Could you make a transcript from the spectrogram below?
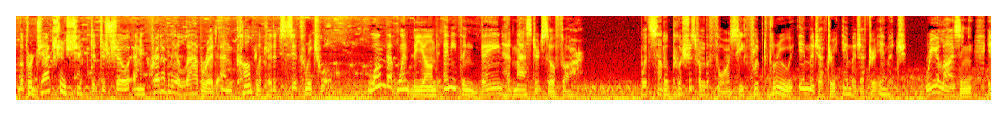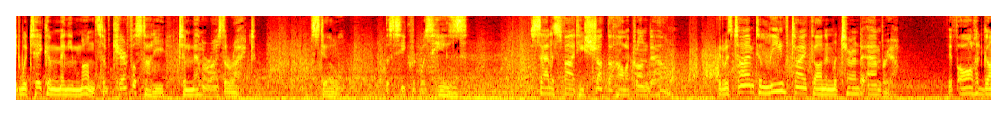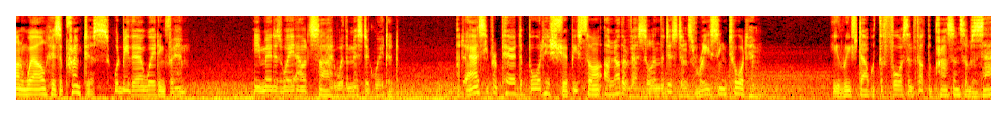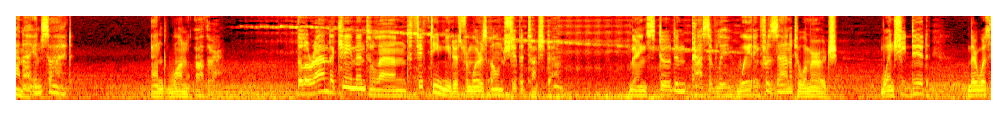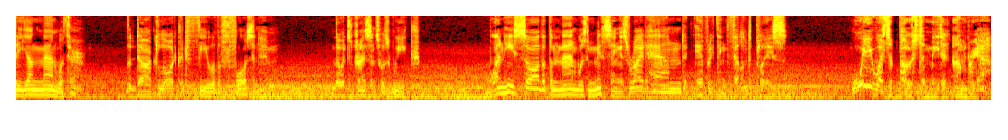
The projection shifted to show an incredibly elaborate and complicated Sith ritual, one that went beyond anything Bane had mastered so far. With subtle pushes from the Force, he flipped through image after image after image, realizing it would take him many months of careful study to memorize the rite. Still, the secret was his. Satisfied, he shut the holocron down. It was time to leave Tython and return to Ambria. If all had gone well, his apprentice would be there waiting for him. He made his way outside where the mystic waited. But as he prepared to board his ship, he saw another vessel in the distance racing toward him. He reached out with the force and felt the presence of Zannah inside. And one other. The Loranda came in to land 50 meters from where his own ship had touched down. Bane stood impassively, waiting for Zannah to emerge. When she did, there was a young man with her. The Dark Lord could feel the force in him, though its presence was weak. When he saw that the man was missing his right hand, everything fell into place. We were supposed to meet at Ambria.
